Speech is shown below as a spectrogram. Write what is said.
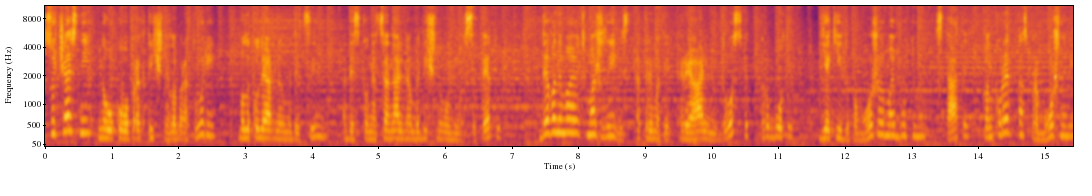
сучасній науково-практичній лабораторії молекулярної медицини Одеського національного медичного університету, де вони мають можливість отримати реальний досвід роботи, який допоможе у майбутньому стати конкурентно спроможними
